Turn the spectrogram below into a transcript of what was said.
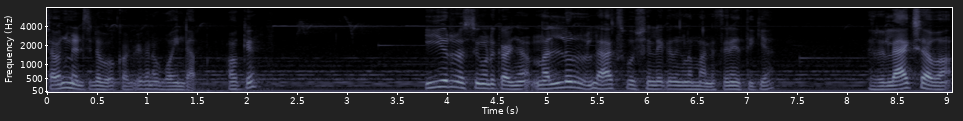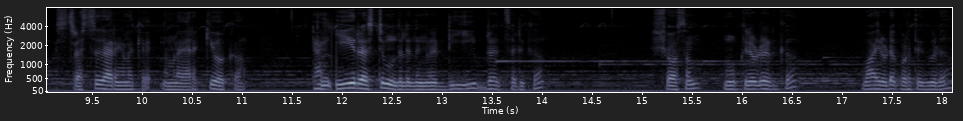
സെവൻ മിനിറ്റ്സിന്റെ വർക്കൗട്ട് കണ വൈൻഡ് അപ്പ് ഓക്കെ ഈ ഒരു റെസ്റ്റും കൂടി കഴിഞ്ഞാൽ നല്ലൊരു റിലാക്സ് പൊസിഷനിലേക്ക് നിങ്ങളെ മനസ്സിനെ എത്തിക്കുക. റിലാക്സ് ആവുക. സ്ട്രെസ് കാര്യങ്ങളൊക്കെ നമ്മൾ ഇറക്കി വെക്കുക. ഈ റെസ്റ്റ് മുതൽ നിങ്ങൾ ഡീപ്പ് ബ്രെത്ത്സ് എടുക്കുക. ശ്വാസം മൂക്കിലൂടെ എടുക്കുക. വായിലൂടെ പുറത്തേക്ക് വിടുക.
